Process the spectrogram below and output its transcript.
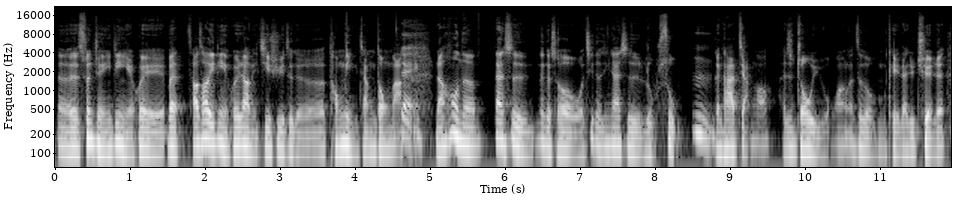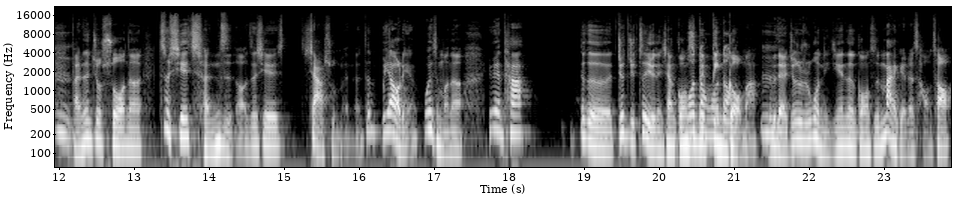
呃，孙权一定也会，不是曹操一定也会让你继续这个统领江东嘛。”对。然后呢，但是那个时候我记得应该是鲁肃，嗯，跟他讲哦，还是周瑜，我忘了，这个我们可以再去确认。嗯，反正就说呢，这些臣子哦，这些下属们呢，真不要脸。为什么呢？因为他。这个就觉这有点像公司被并购嘛，对不对？嗯、就是如果你今天这个公司卖给了曹操，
